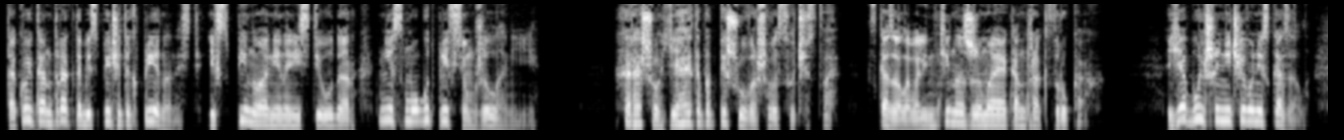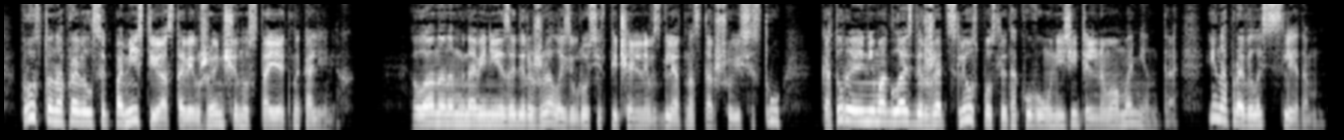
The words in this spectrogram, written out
такой контракт обеспечит их преданность, и в спину они нанести удар не смогут при всем желании. «Хорошо, я это подпишу, ваше высочество», — сказала Валентина, сжимая контракт в руках. Я больше ничего не сказал, просто направился к поместью, оставив женщину стоять на коленях. Лана на мгновение задержалась, бросив печальный взгляд на старшую сестру, которая не могла сдержать слез после такого унизительного момента, и направилась следом.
